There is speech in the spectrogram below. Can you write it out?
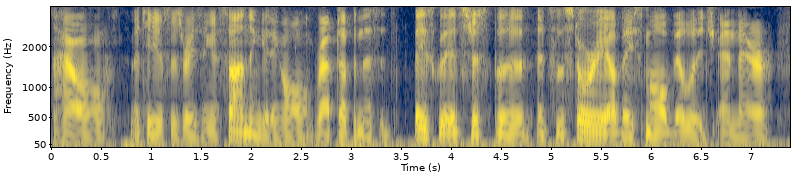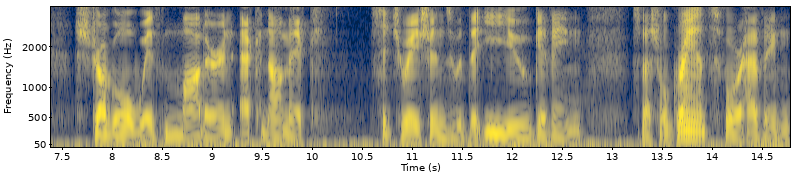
how Matthias is raising his son and getting all wrapped up in this. It's basically it's just the it's the story of a small village and their struggle with modern economic situations with the EU giving special grants for having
